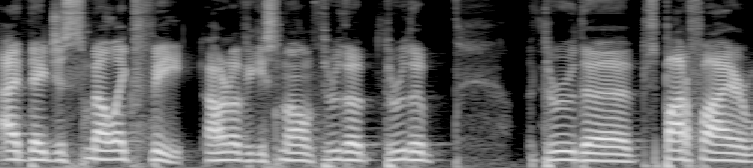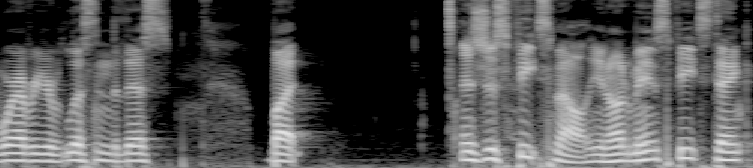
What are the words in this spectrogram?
I, they just smell like feet. I don't know if you can smell them through the through the through the Spotify or wherever you're listening to this, but it's just feet smell. You know what I mean? It's feet stink.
